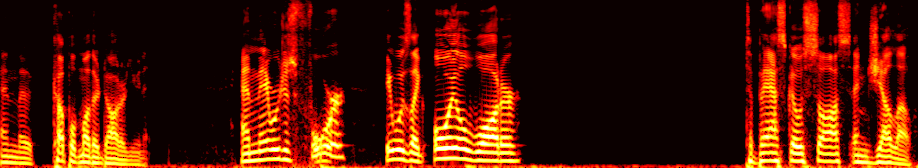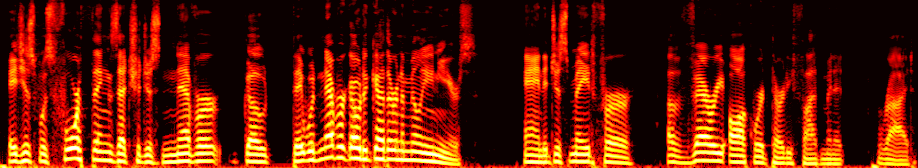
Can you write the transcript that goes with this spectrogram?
and the couple mother daughter unit, and they were just four. It was like oil, water, Tabasco sauce, and jello. It just was four things that should just never go, they would never go together in a million years. And it just made for a very awkward 35 minute ride.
